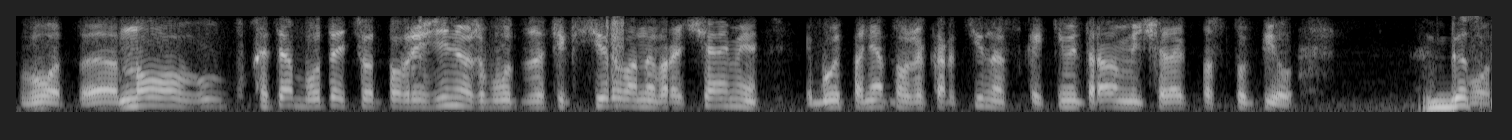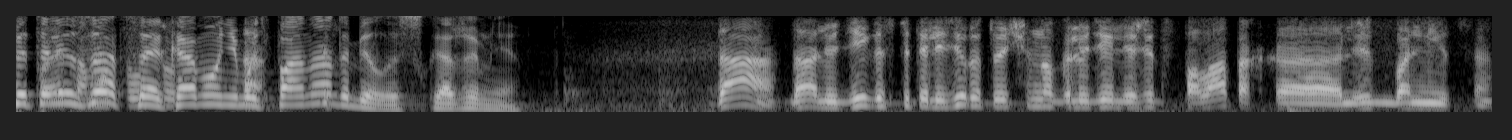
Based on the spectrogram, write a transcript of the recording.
Вот, э, но хотя бы вот эти вот повреждения уже будут зафиксированы врачами, и будет понятна уже картина, с какими травмами человек поступил. Госпитализация Вот, кому-нибудь понадобилась, скажи мне? Да, да, людей госпитализируют, очень много людей лежит в палатах, э, лежит в больнице.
